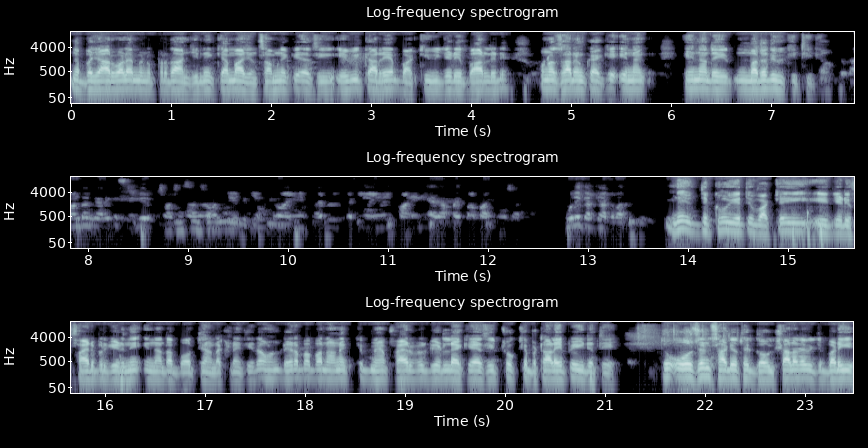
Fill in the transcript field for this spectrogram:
ਬਾਜ਼ਾਰ ਵਾਲਾ ਮੈਨੂੰ ਪ੍ਰਧਾਨ ਜੀ ਨੇ ਕਿਹਾ, ਮਹਾਜਨ ਸਾਹਿਬ ਨੇ ਕਿ ਅਸੀਂ ਇਹ ਵੀ ਕਰ ਰਹੇ ਹਾਂ, ਬਾਕੀ ਵੀ ਜਿਹੜੇ ਬਾਹਰਲੇ ਨੇ, ਉਹਨਾਂ ਸਾਰਿਆਂ ਨੂੰ ਕਹਿ ਕੇ ਇਹਨਾਂ ਇਹਨਾਂ ਦੇ ਮਦਦ ਵੀ ਕੀਤੀ ਜਾਓ ਉਹਦੇ ਕਰਕੇ ਨਹੀਂ, ਦੇਖੋ, ਇਹ ਤੇ ਵਾਕਿਆ ਹੀ ਇਹ ਜਿਹੜੇ ਫਾਇਰ ਬ੍ਰਿਗੇਡ ਨੇ, ਇਹਨਾਂ ਦਾ ਬਹੁਤ ਧਿਆਨ ਰੱਖਣਾ ਚਾਹੀਦਾ। ਹੁਣ ਡੇਰਾ ਬਾਬਾ ਨਾਨਕ ਚ ਮੈਂ ਫਾਇਰ ਬ੍ਰਿਗੇਡ ਲੈ ਕੇ ਆਇਆ ਸੀ, ਚੁੱਕ ਕੇ ਬਟਾਲੇ ਭੇਜ ਦਿੱਤੇ। ਤੇ ਉਸ ਦਿਨ ਸਾਡੇ ਉੱਥੇ ਗਊਸ਼ਾਲਾ ਦੇ ਵਿੱਚ ਬੜੀ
